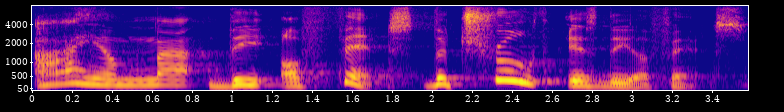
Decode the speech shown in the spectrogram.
I am not the offense. The truth is the offense.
